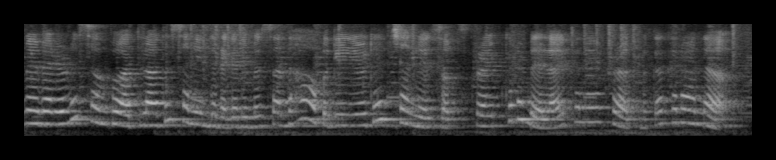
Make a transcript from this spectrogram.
මෙවැනි සම්පුවත්ලාද සනින්දන ගැනීම සඳහා අපගේ YouTube චැනලය සබස්ක්‍රයිබ් කර බෙලයිකනය ප්‍රාත්මක කරන්න.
